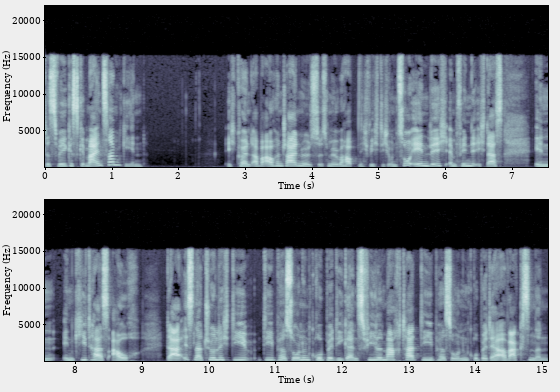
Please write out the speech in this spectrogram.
des Weges gemeinsam gehen. Ich könnte aber auch entscheiden, das ist mir überhaupt nicht wichtig. Und so ähnlich empfinde ich das in, in Kitas auch. Da ist natürlich die, die Personengruppe, die ganz viel Macht hat, die Personengruppe der Erwachsenen.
